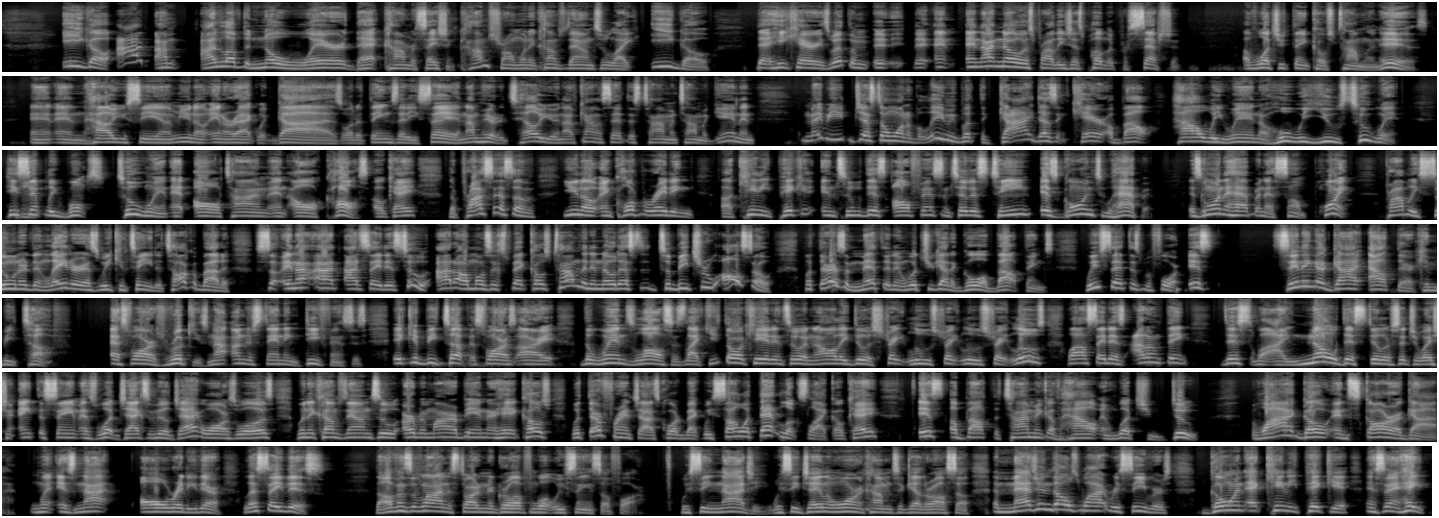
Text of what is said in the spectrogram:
ego. I, I'm I'd love to know where that conversation comes from when it comes down to like ego that he carries with him. It, it, and and I know it's probably just public perception of what you think Coach Tomlin is and and how you see him, you know, interact with guys or the things that he say. And I'm here to tell you, and I've kind of said this time and time again, and maybe you just don't want to believe me, but the guy doesn't care about how we win or who we use to win. He mm-hmm. simply wants to win at all time and all costs. Okay, the process of you know incorporating uh, Kenny Pickett into this offense, into this team, is going to happen. It's going to happen at some point probably sooner than later as we continue to talk about it. So, and I, I, would say this too. I'd almost expect Coach Tomlin to know that's to, to be true also. But there's a method in which you got to go about things. We've said this before. It's sending a guy out there can be tough as far as rookies not understanding defenses. It can be tough as far as all right, the wins losses. Like you throw a kid into it and all they do is straight lose, straight lose, straight lose. Well, I'll say this: I don't think this, well, I know this Steeler situation ain't the same as what Jacksonville Jaguars was when it comes down to Urban Meyer being their head coach with their franchise quarterback. We saw what that looks like, okay? It's about the timing of how and what you do. Why go and scar a guy when it's not already there? Let's say this the offensive line is starting to grow up from what we've seen so far. We see Najee. We see Jaylen Warren coming together also. Imagine those wide receivers going at Kenny Pickett and saying, hey,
